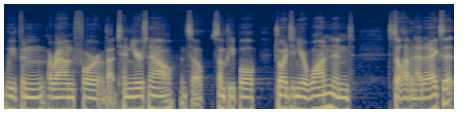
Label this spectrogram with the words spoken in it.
we've been around for about ten years now, and so some people joined in year one and still haven't had an exit.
